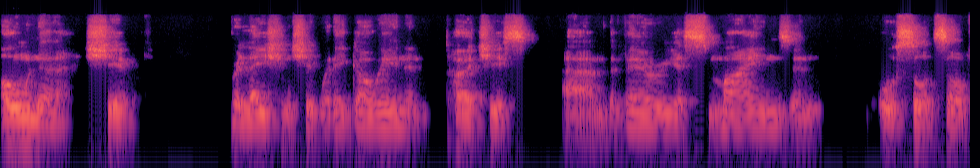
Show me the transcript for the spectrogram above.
ownership relationship where they go in and purchase um, the various mines and all sorts of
